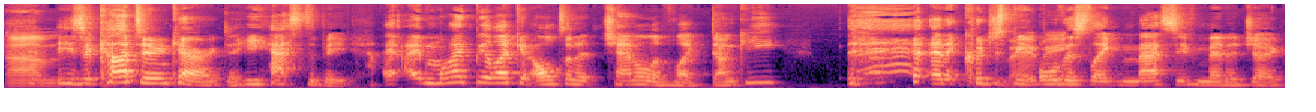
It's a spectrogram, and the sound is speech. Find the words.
Um, He's a cartoon character. He has to be. I- It might be like an alternate channel of like Donkey. and it could just be all this like massive meta joke.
